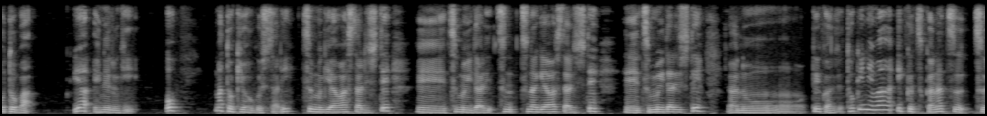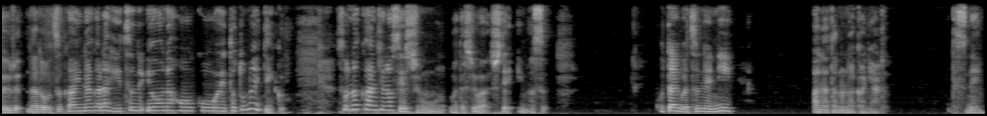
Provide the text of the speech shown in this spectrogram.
言葉やエネルギーをまあ、解きほぐしたり、紡ぎ合わせたりして、えー、紡いだり、つ、つなぎ合わせたりして、えー、紡いだりして、あのー、っていう感じで、時にはいくつかなツツールなどを使いながら必要な方向へ整えていく。そんな感じのセッションを私はしています。答えは常にあなたの中にある。ですね。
